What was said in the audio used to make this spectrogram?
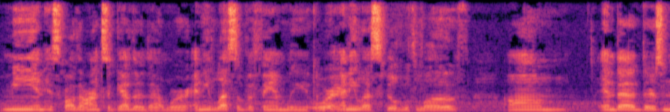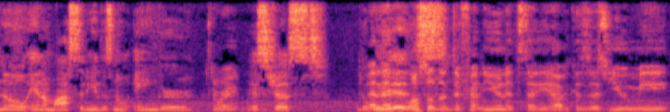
me and his father aren't together, that we're any less of a family or Right. any less filled with love, um, and that there's no animosity, there's no anger. right, right. It's just the way and it then is. also the different units that he have because there's you me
